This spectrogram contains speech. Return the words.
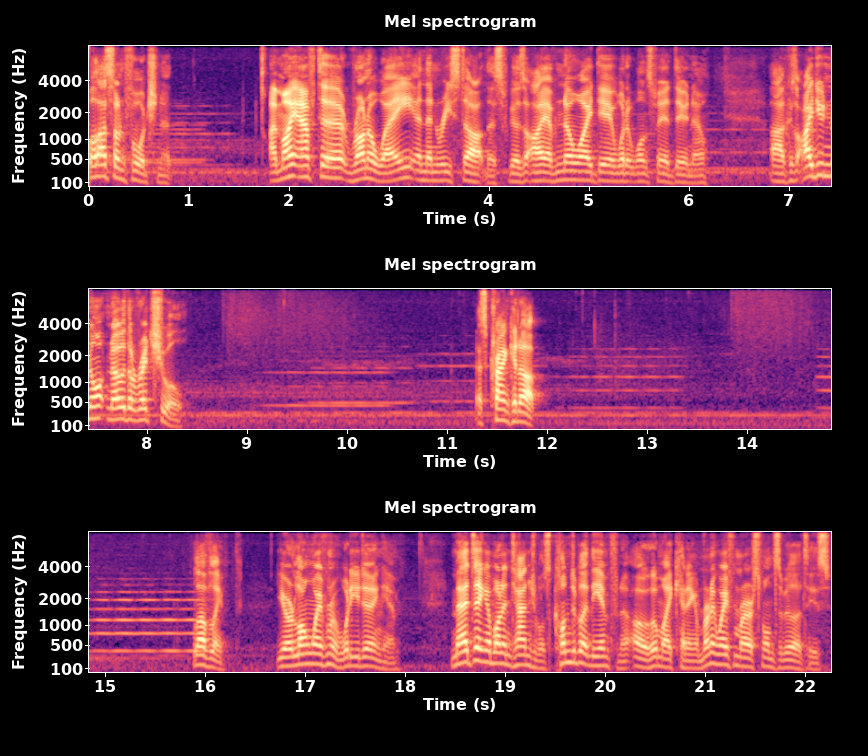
well, that's unfortunate. I might have to run away and then restart this because I have no idea what it wants me to do now. Uh, because I do not know the ritual. Let's crank it up. Lovely. You're a long way from it. What are you doing here? Meditating upon intangibles. Contemplate the infinite. Oh, who am I kidding? I'm running away from my responsibilities.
